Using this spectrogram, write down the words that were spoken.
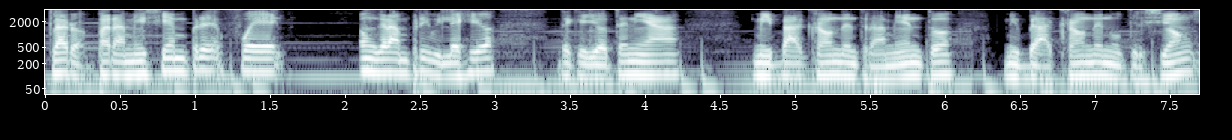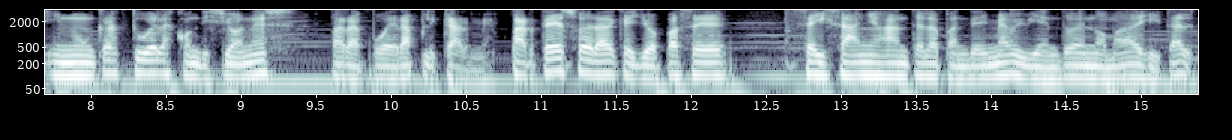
Claro, para mí siempre fue un gran privilegio de que yo tenía mi background de entrenamiento, mi background de nutrición y nunca tuve las condiciones para poder aplicarme. Parte de eso era que yo pasé seis años antes de la pandemia viviendo de nómada digital.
